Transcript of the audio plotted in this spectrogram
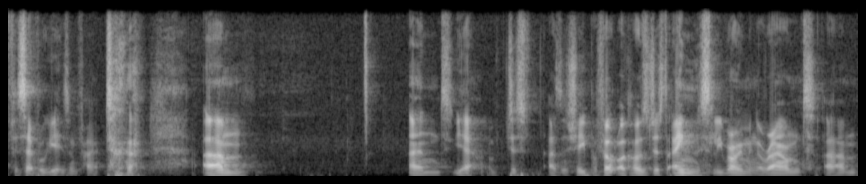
for several years, in fact. um, and yeah, just as a sheep, I felt like I was just aimlessly roaming around, um,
